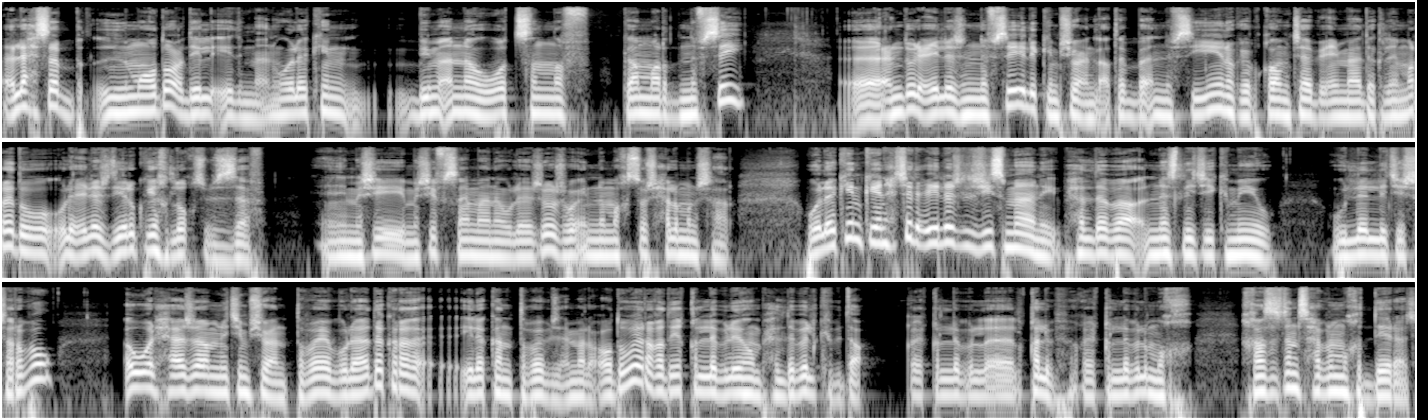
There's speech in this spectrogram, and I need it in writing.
على حسب الموضوع ديال الإدمان. ولكن بما أنه هو تصنف كمرض نفسي عنده العلاج النفسي اللي كيمشيو عند الأطباء النفسيين وكيبقاو متابعين مع داك المريض والعلاج ديالو كياخذ الوقت بزاف. يعني ماشي ماشي في سيمانة ولا جوج وإنما خصو شحال من شهر. ولكن كاين حتى العلاج الجسماني. بحال دابا الناس اللي تيكميو ولا اللي تيشربوا أول حاجة ملي تيمشيو عند الطبيب ولا هذاك راه إلا كان الطبيب زعما العضوي راه غادي يقلب ليهم بحال دابا الكبدة. غيقلب القلب غيقلب المخ. خاصة صحاب المخدرات.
